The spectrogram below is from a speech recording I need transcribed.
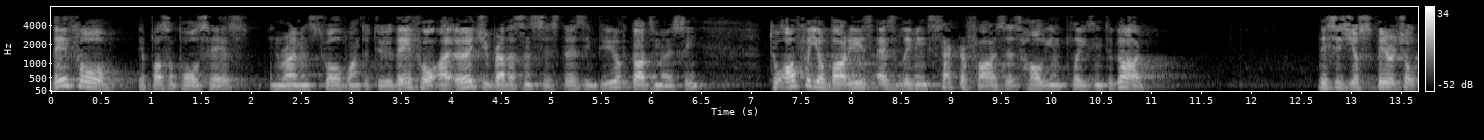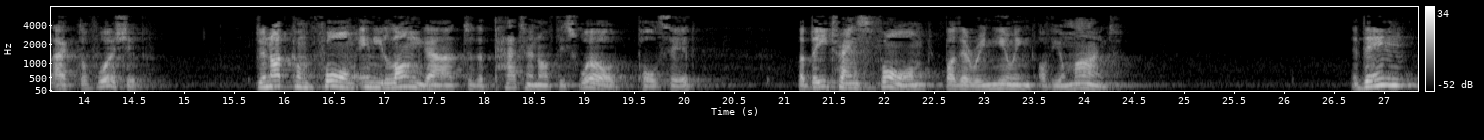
Therefore, the Apostle Paul says in Romans 12, 1 to 2, Therefore I urge you, brothers and sisters, in view of God's mercy, to offer your bodies as living sacrifices, holy and pleasing to God. This is your spiritual act of worship. Do not conform any longer to the pattern of this world, Paul said, but be transformed by the renewing of your mind. Then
